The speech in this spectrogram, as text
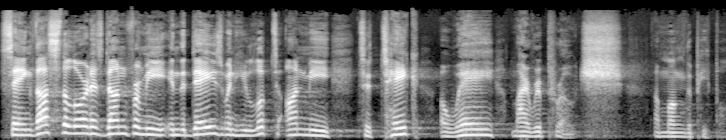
saying, Thus the Lord has done for me in the days when he looked on me to take away my reproach among the people.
